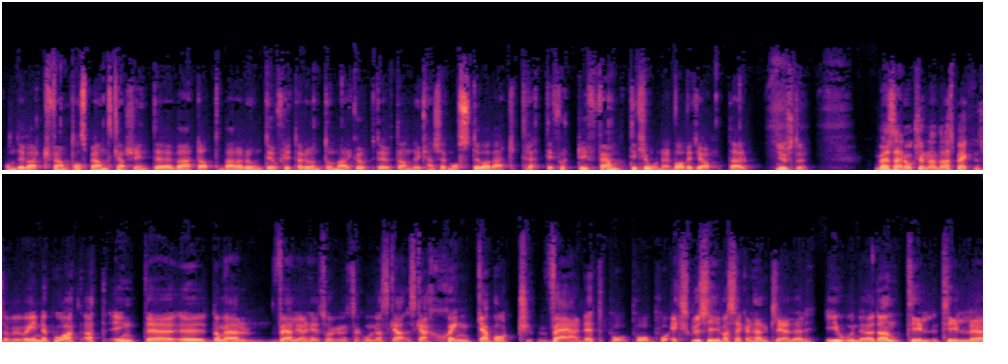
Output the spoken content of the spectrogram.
Om det är värt 15 spänn kanske det inte är värt att bära runt det och flytta runt och märka upp det. Utan det kanske måste vara värt 30, 40, 50 kronor, vad vet jag. Där. Just det. Men sen också den andra aspekten som vi var inne på att, att inte eh, de här välgörenhetsorganisationerna ska, ska skänka bort värdet på, på, på exklusiva second hand-kläder i onödan till, till eh,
